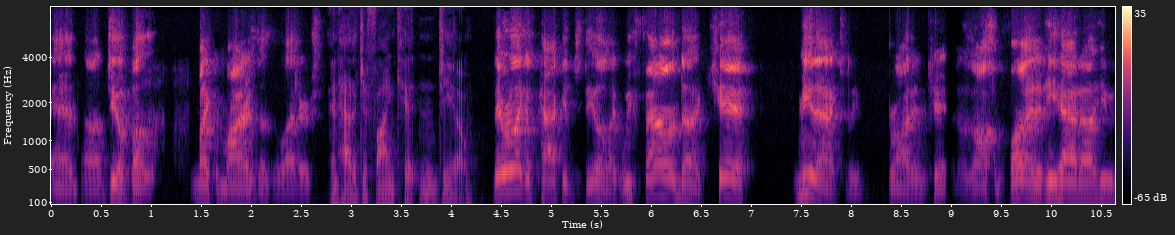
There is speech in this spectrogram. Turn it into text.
and uh, Geo but Micah Myers does the letters. And how did you find Kit and Geo? They were like a package deal. Like we found uh, Kit. Mina actually brought in and it was awesome fun. And he had uh, he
